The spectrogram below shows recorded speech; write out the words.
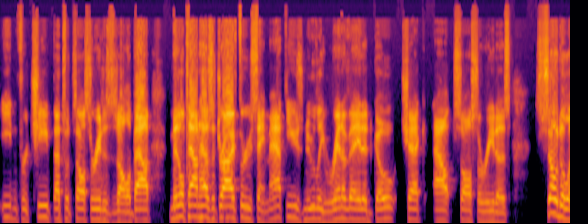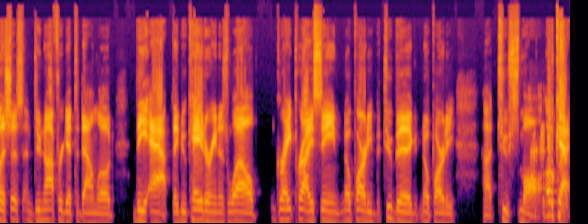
eating for cheap. That's what Salsaritas is all about. Middletown has a drive through. St. Matthews, newly renovated. Go check out Salsaritas. So delicious. And do not forget to download the app. They do catering as well. Great pricing. No party too big, no party uh, too small. I Okay.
